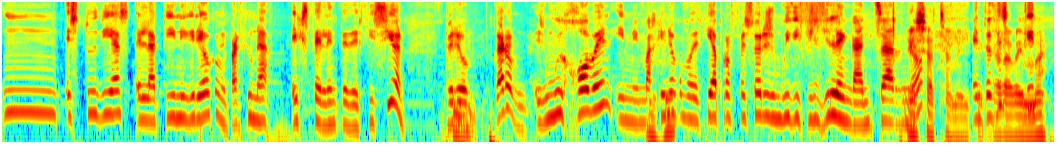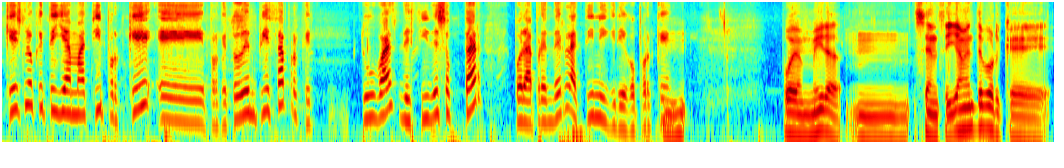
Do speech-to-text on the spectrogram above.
mm, estudias el latín y griego? Que me parece una excelente decisión. Pero claro, es muy joven y me imagino, como decía profesor, es muy difícil enganchar, ¿no? Exactamente, Entonces, cada vez ¿qué, más. qué es lo que te llama a ti? ¿Por qué? Eh, porque todo empieza porque tú vas, decides optar por aprender latín y griego. ¿Por qué? Pues mira, mm, sencillamente porque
